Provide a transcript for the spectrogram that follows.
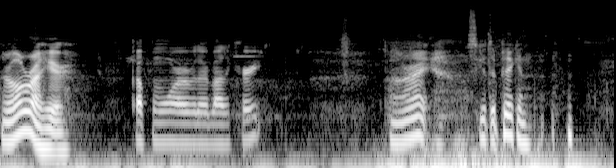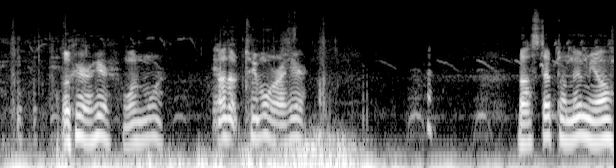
They're all right here. A Couple more over there by the creek. All right, let's get to picking. Look here, right here, one more. Yeah. Another two more right here. About stepped on them, y'all.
